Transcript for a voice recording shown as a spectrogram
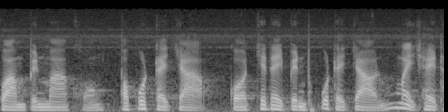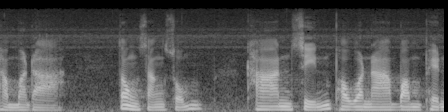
ความเป็นมาของพระพุทธเจ้าก่อจะได้เป็นพระพุทธเจ้าไม่ใช่ธรรมดา ต้องสังสม ทานศีลภาวนาบำเพ็ญ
